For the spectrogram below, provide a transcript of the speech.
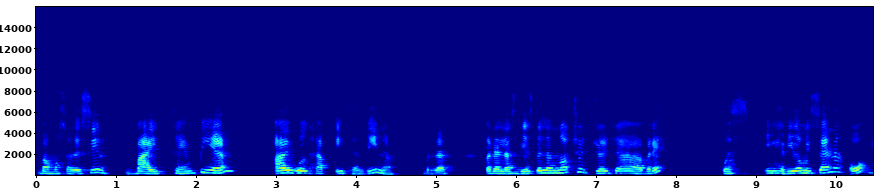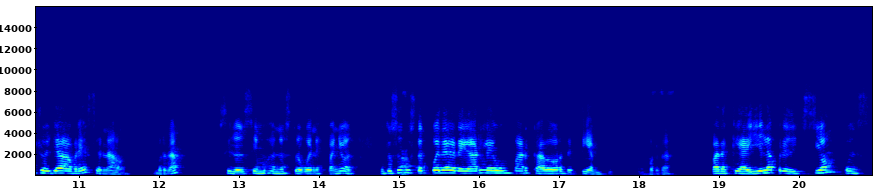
vamos a decir, by 10 p.m., I will have eaten dinner, ¿verdad? Para las 10 de la noche yo ya habré, pues, ingerido mi cena o yo ya habré cenado, ¿verdad? Si lo decimos en nuestro buen español. Entonces usted puede agregarle un marcador de tiempo, ¿verdad? Para que ahí la predicción, pues,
